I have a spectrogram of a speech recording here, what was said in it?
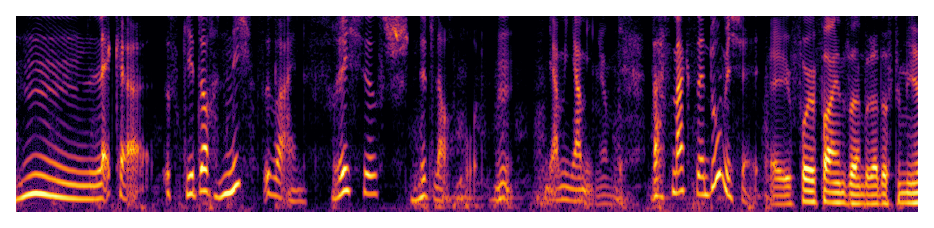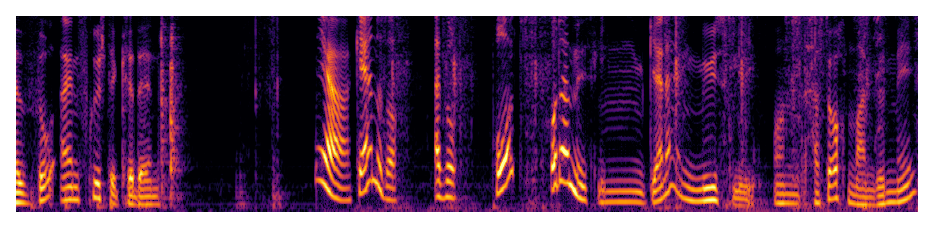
Hm, lecker. Es geht doch nichts über ein frisches Schnittlauchbrot. Hm, yummy, yummy. Was magst denn du, Michelle? Ey, voll fein, Sandra, dass du mir hier so ein Frühstück kredenzt. Ja, gerne doch. Also Brot oder Müsli? Mm, gerne ein Müsli. Und hast du auch Mandelmilch?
